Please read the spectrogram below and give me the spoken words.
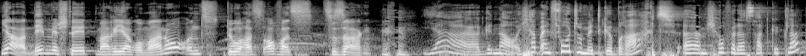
Ja, neben mir steht Maria Romano und du hast auch was zu sagen. Ja, genau. Ich habe ein Foto mitgebracht. Ähm, ich hoffe, das hat geklappt.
